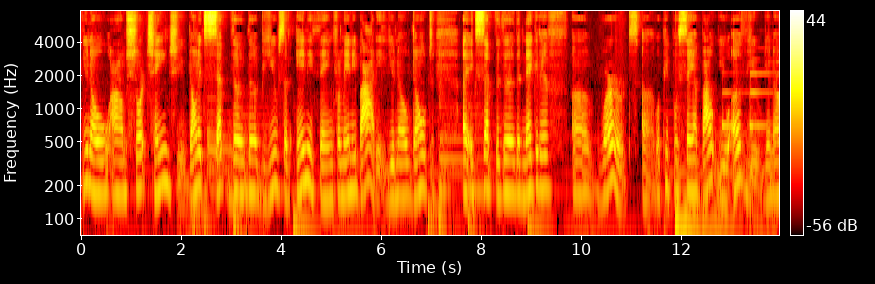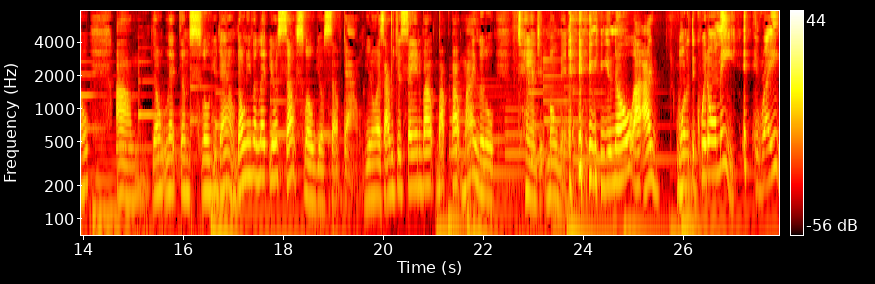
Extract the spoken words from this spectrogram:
you know, um, shortchange you. Don't accept the, the abuse of anything from anybody. You know, don't uh, accept the, the, the negative uh, words, uh, what people say about you, of you, you know. Um, don't let them slow you down. Don't even let yourself slow yourself down. You know, as I was just saying about about, about my little tangent moment. you know, I, I wanted to quit on me, right?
